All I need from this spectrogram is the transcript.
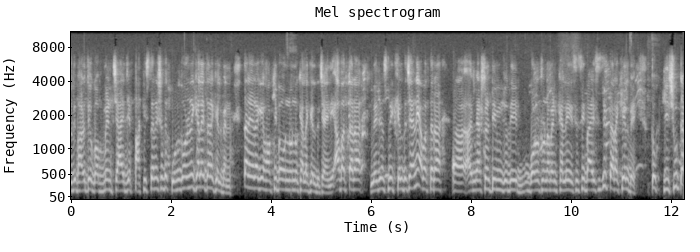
যদি ভারতীয় গভর্নমেন্ট চায় যে, পাকিস্তানের সাথে কোনো ধরনের খেলাই তারা খেলবেন তারা এর আগে হকি বা অন্যান্য খেলা খেলতে চায়নি। আবার তারা লেজেন্ডস লিগ খেলতে চায়নি, আবার তারা ন্যাশনাল টিম যদি বড় টুর্নামেন্ট খেলে এসিসি বা আইসিসি তারা খেলবে। তো কিছুটা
